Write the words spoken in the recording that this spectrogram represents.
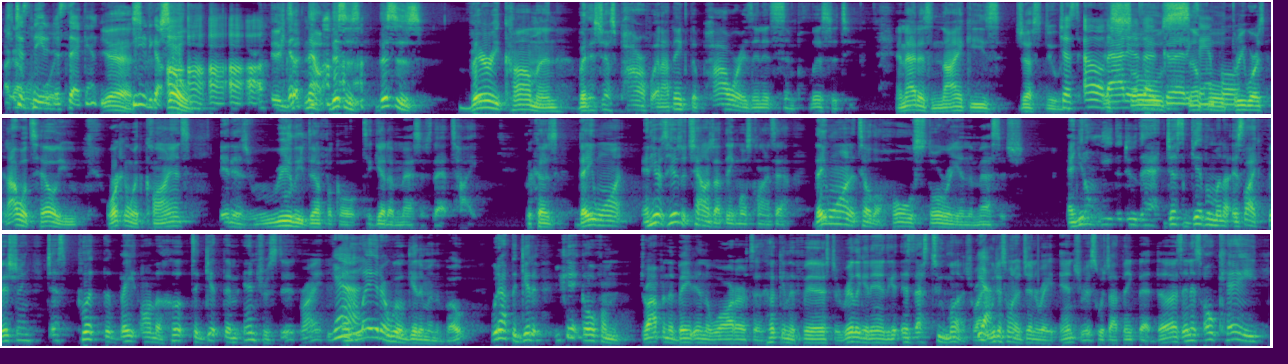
I You just needed a second. Yes. You need to go. So, ah, ah, ah, ah, ah. Exactly. Now, this is this is very common, but it's just powerful, and I think the power is in its simplicity, and that is Nike's "Just Do It." Just oh, It's that is a so good simple, example. Three words, and I will tell you, working with clients, it is really difficult to get a message that tight because they want. And here's here's a challenge I think most clients have. They want to tell the whole story in the message. And you don't need to do that. Just give them enough. It's like fishing. Just put the bait on the hook to get them interested, right? Yeah. And later we'll get them in the boat. We'd have to get it. You can't go from dropping the bait in the water to hooking the fish to reeling it in. It's, that's too much, right? Yeah. We just want to generate interest, which I think that does. And it's okay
